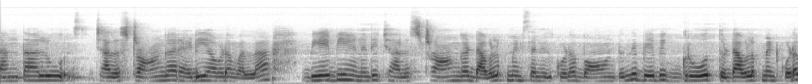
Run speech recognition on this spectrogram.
దంతాలు చాలా స్ట్రాంగ్గా రెడీ అవ్వడం వల్ల బేబీ అనేది చాలా స్ట్రాంగ్గా డెవలప్మెంట్స్ అనేది కూడా బాగుంటుంది. బేబీ గ్రోత్ డెవలప్మెంట్ కూడా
